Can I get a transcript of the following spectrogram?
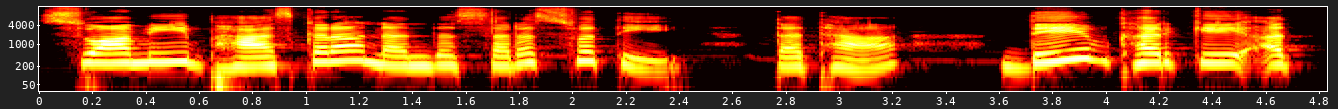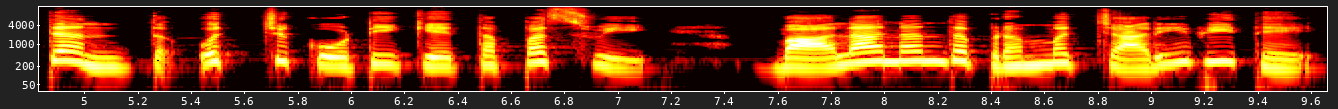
स्वामी भास्करानंद सरस्वती तथा देवघर के अत्यंत उच्च कोटि के तपस्वी बालानंद ब्रह्मचारी भी थे।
